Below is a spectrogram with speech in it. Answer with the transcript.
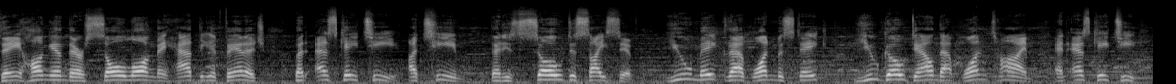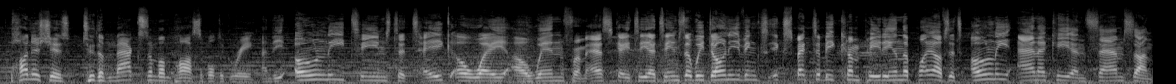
they hung in there so long. They had the advantage. But SKT, a team that is so decisive, you make that one mistake, you go down that one time, and SKT punishes to the maximum possible degree. And the only teams to take away a win from SKT are teams that we don't even expect to be competing in the playoffs. It's only Anarchy and Samsung.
